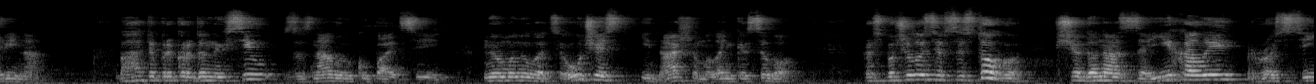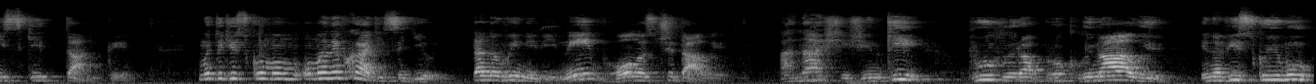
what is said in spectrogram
війна. Багато прикордонних сіл зазнали окупації. Не оминула ця участь і наше маленьке село. Розпочалося все з того, що до нас заїхали російські танки. Ми тоді з кумом у мене в хаті сиділи та новини війни вголос читали. А наші жінки Путлера проклинали і на вістку йому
